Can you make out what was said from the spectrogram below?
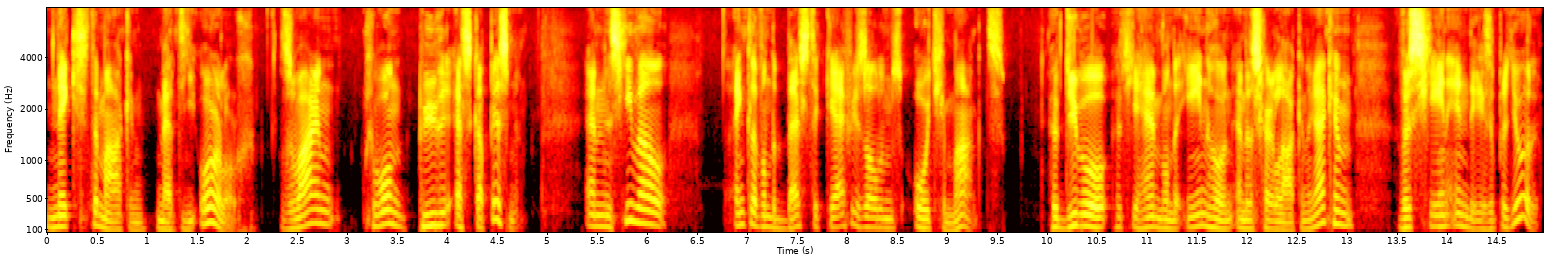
niks te maken met die oorlog. Ze waren gewoon puur escapisme. En misschien wel enkele van de beste Kuifjesalbums ooit gemaakt. Het duo Het Geheim van de Eenhoorn en de Scharlaken Rechem verscheen in deze periode.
